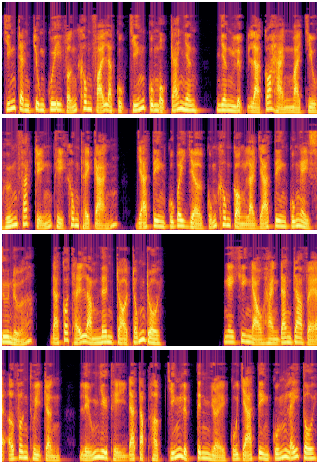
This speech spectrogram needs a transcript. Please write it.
Chiến tranh chung quy vẫn không phải là cuộc chiến của một cá nhân, nhân lực là có hạn mà chiều hướng phát triển thì không thể cản, giả tiên của bây giờ cũng không còn là giả tiên của ngày xưa nữa, đã có thể làm nên trò trống rồi. Ngay khi ngạo hàng đang ra vẻ ở Vân Thùy Trận, Liễu Như Thị đã tập hợp chiến lực tinh nhuệ của giả tiên cuốn lấy tôi,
